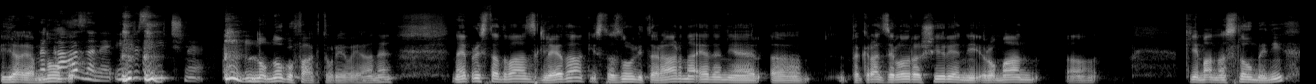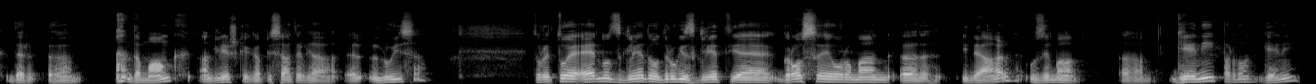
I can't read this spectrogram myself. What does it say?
Ja, ja, nakazane mnogo, in resnične. No, mnogo faktorjev. Ja, Najprej sta dva zgleda, ki sta zelo literarna. Eden je uh, takrat zelo razširjeni roman, uh, ki ima naslov Menih, The, uh, The Monk, angliškega pisatelja Louisa. Torej, to je eno od zgledov, drugi zgled je Grossejev roman uh, Ideal, oziroma uh, Geni, pardon, Geni.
